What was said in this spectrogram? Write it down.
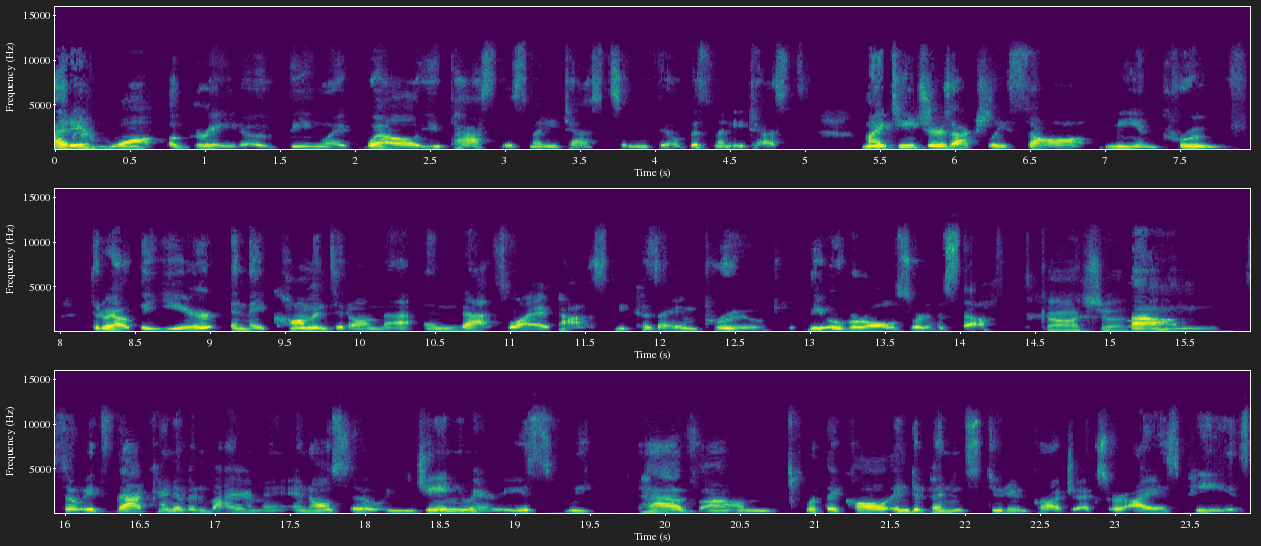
I okay. didn't want a grade of being like, well, you passed this many tests and you failed this many tests. My teachers actually saw me improve throughout the year and they commented on that. And that's why I passed because I improved the overall sort of stuff. Gotcha. Um, so it's that kind of environment. And also in January's, we have um, what they call independent student projects or ISPs,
